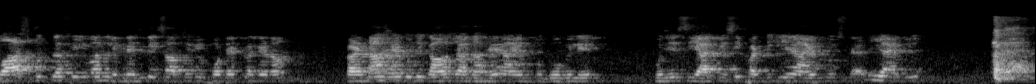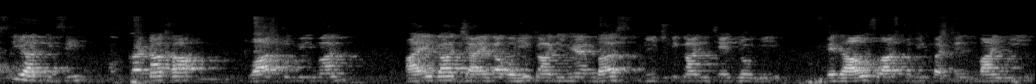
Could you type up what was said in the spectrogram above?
was to plus V one लिखने के हिसाब से भी इंपोर्टेंट कर लेना। करना है, मुझे गाँव जाना है I am to go village मुझे सीआरपीसी पढ़नी है I am to study I am CrPC करना था वास टू बी वन आएगा, जाएगा, वही कहानी है, बस बीच की कहानी चेंज होगी. His house was to be purchase by me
